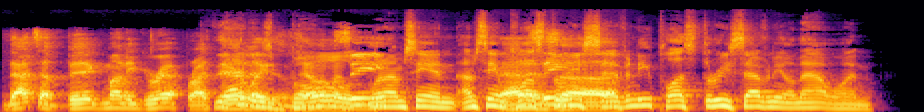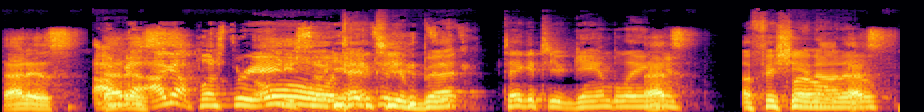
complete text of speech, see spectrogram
that's a big money grip right there, that ladies is and bold. gentlemen. See- what I'm seeing, I'm seeing That plus is, uh, 370, plus 370 on that one. That is I that got is- I got plus three eighty. Oh, so yeah, take it to your bet. Take it to your gambling that's aficionado. that's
